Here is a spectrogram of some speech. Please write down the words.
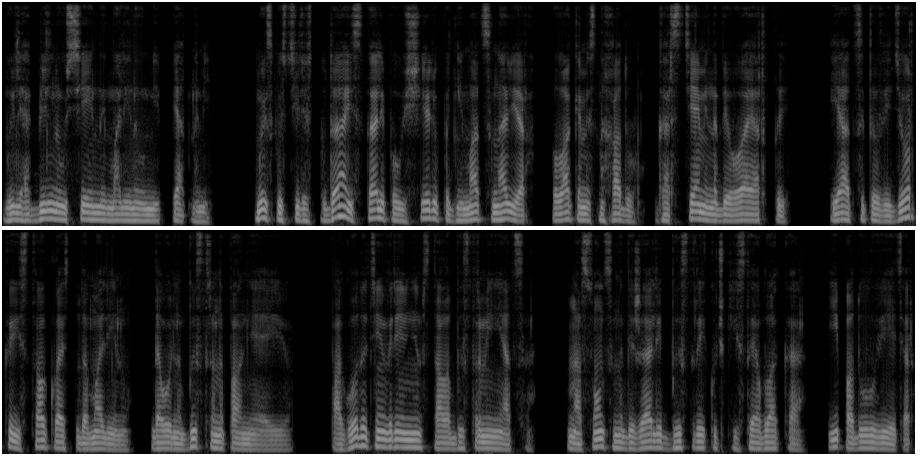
были обильно усеяны малиновыми пятнами. Мы спустились туда и стали по ущелью подниматься наверх, лакомясь на ходу, горстями набивая рты. Я отцепил ведерко и стал класть туда малину, довольно быстро наполняя ее. Погода тем временем стала быстро меняться. На солнце набежали быстрые кучкистые облака, и подул ветер.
